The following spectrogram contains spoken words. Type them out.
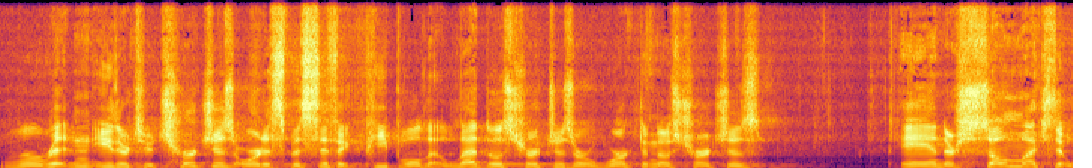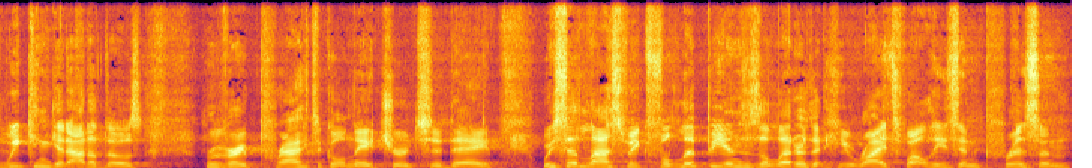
were written either to churches or to specific people that led those churches or worked in those churches. And there's so much that we can get out of those from a very practical nature today. We said last week Philippians is a letter that he writes while he's in prison.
